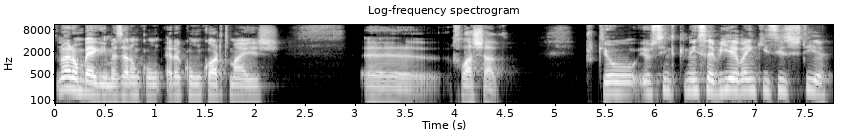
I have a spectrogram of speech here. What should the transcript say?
Não eram baggy, mas eram com, era com um corte mais eh, relaxado. Porque eu, eu sinto que nem sabia bem que isso existia.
